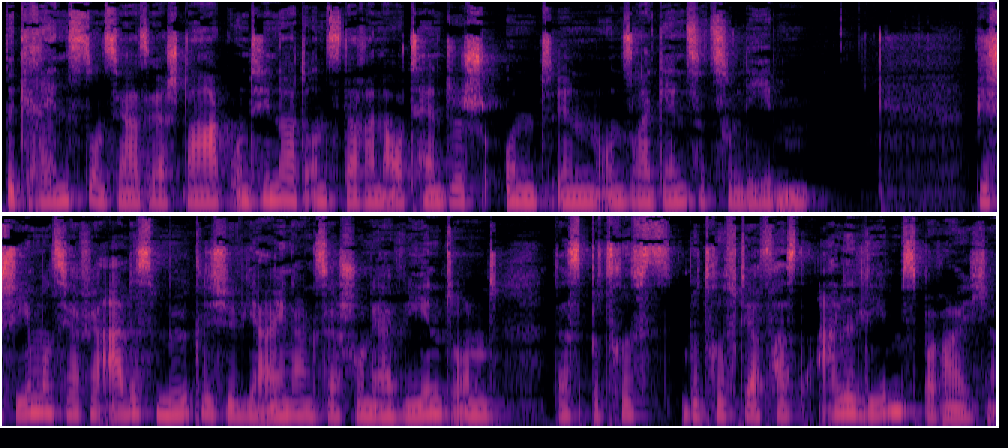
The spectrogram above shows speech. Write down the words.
begrenzt uns ja sehr stark und hindert uns daran, authentisch und in unserer Gänze zu leben. Wir schämen uns ja für alles Mögliche, wie eingangs ja schon erwähnt, und das betrifft, betrifft ja fast alle Lebensbereiche.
